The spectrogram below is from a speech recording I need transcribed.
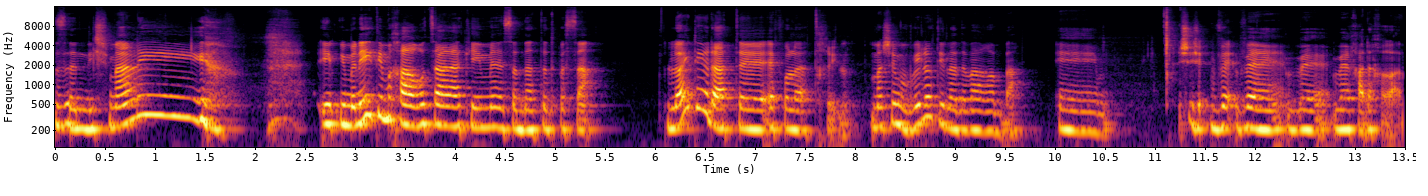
זה נשמע לי... אם, אם אני הייתי מחר רוצה להקים אה, סדנת הדפסה, לא הייתי יודעת אה, איפה להתחיל. מה שמוביל אותי לדבר הבא, ו, ואחד אחריו.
